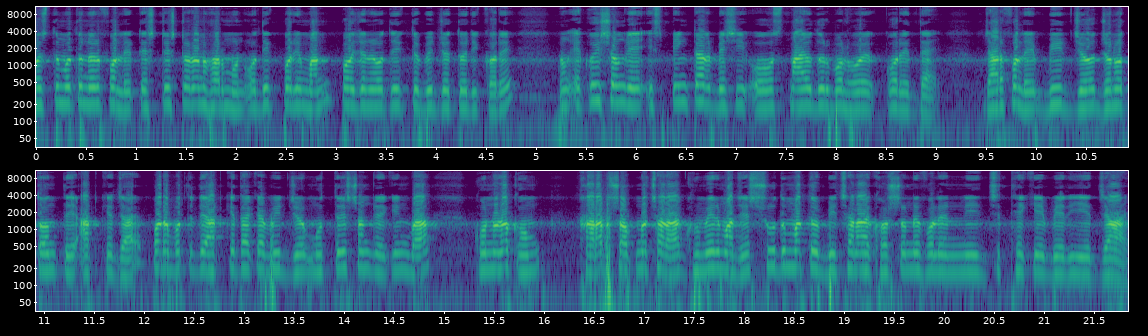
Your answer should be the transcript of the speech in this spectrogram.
হস্তমতনের ফলে টেস্টোস্টেরন হরমোন অধিক পরিমাণ প্রয়োজনের অতিরিক্ত বীর্য তৈরি করে এবং একই সঙ্গে স্পিংটার বেশি ও স্নায়ু দুর্বল হয়ে করে দেয়। যার ফলে বীর্য জনতন্ত্রে আটকে যায়। পরবর্তীতে আটকে থাকা বীর্য মূত্রের সঙ্গে কিংবা কোনো রকম খারাপ স্বপ্ন ছাড়া ঘুমের মাঝে শুধুমাত্র বিছানার ঘর্ষণের ফলে নিজ থেকে বেরিয়ে যায়।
